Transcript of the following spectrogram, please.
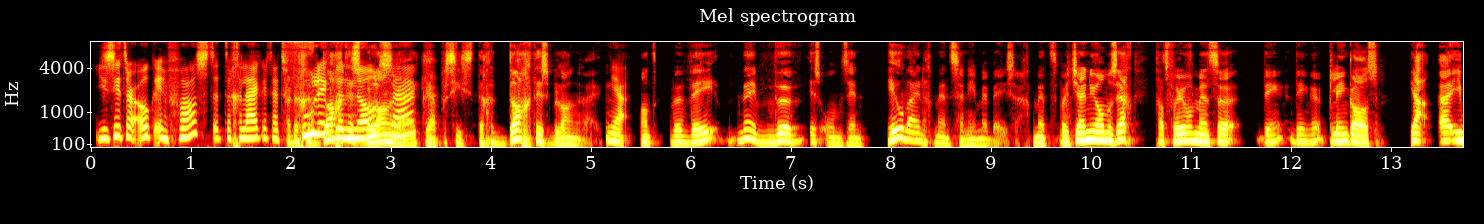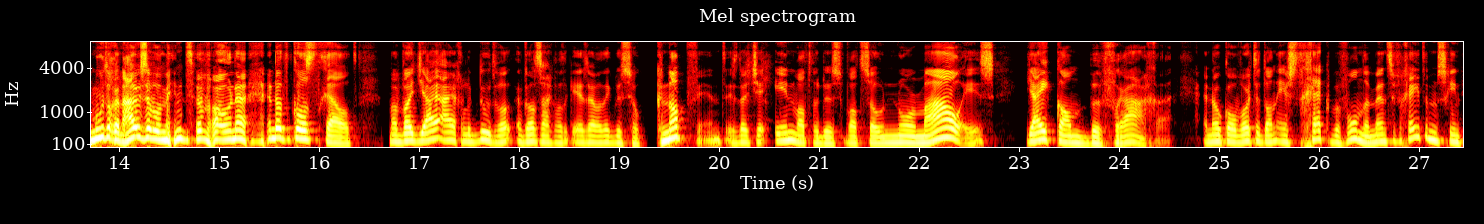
je zit er ook in vast. En tegelijkertijd voel ik de is noodzaak. belangrijk. Ja, precies. De gedachte is belangrijk. Ja, Want we weten, nee, we is onzin. Heel weinig mensen zijn hiermee bezig. Met wat jij nu allemaal zegt, gaat voor heel veel mensen ding- dingen klinken als, ja, eh, je moet toch een huis hebben om in te wonen en dat kost geld. Maar wat jij eigenlijk doet, wat, en dat is eigenlijk wat ik eerder zei, wat ik dus zo knap vind, is dat je in wat we dus, wat zo normaal is, jij kan bevragen. En ook al wordt het dan eerst gek bevonden, mensen vergeten misschien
